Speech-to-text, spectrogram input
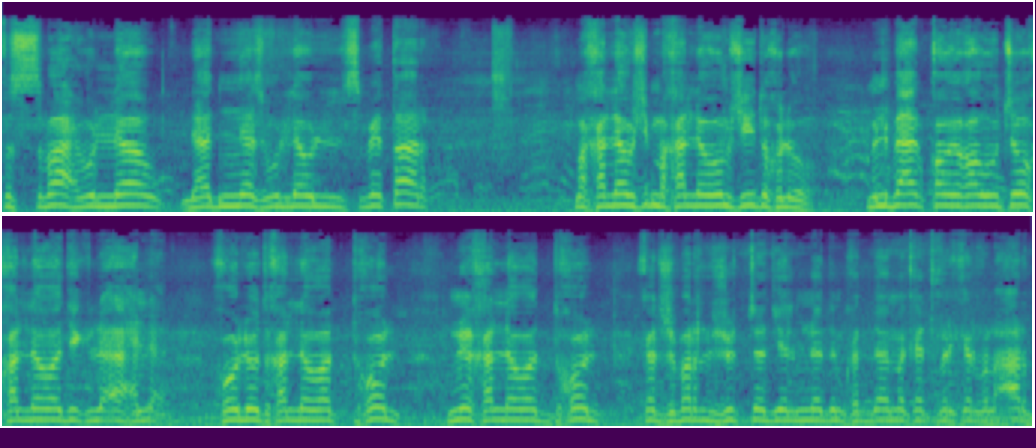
في الصباح ولاو لهاد الناس ولاو للسبيطار ما خلاوش ما خلاوهمش يدخلوا. من بعد بقاو يغوتوا خلاو هذيك الاحلى خلود خلاوها تدخل منين خلاوها تدخل كتجبر الجثة ديال بنادم خدامة كتفركل في الأرض.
